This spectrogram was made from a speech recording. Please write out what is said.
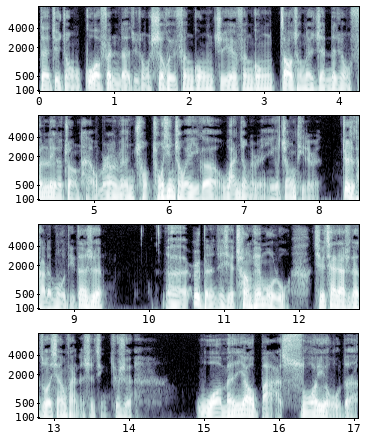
的这种过分的这种社会分工、职业分工造成的人的这种分裂的状态。我们让人重重新成为一个完整的人，一个整体的人，这是他的目的。但是，呃，日本的这些唱片目录其实恰恰是在做相反的事情，就是我们要把所有的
